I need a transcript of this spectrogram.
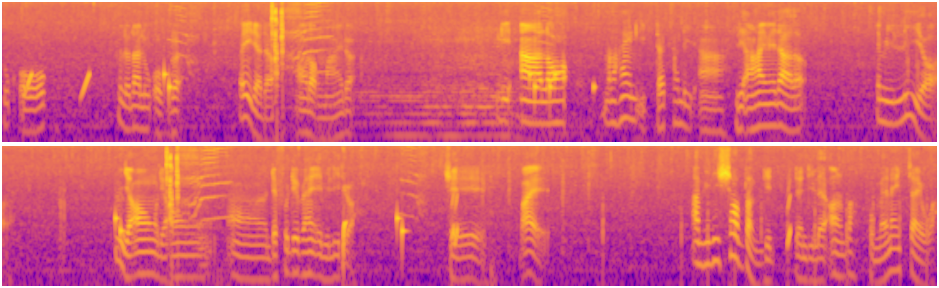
ลูกโอ๊กก็เราได้ลูกโอ๊กด้วย เฮ้ย เดี๋ยวเดี๋ยวเอาดอกไม้ด้วย ลีอาร์เรามันให้อีกได้ปะลีอาร์ลีอาร์ให้ไม่ได้แล้วเอมิลี่เหรอเดี๋ยวเอาเดี๋ยวเอาเอ่อเดฟฟูดไปให้เอมิลี่ดีกว่าเคไปอามิลี่ชอบดอกดิเดนดีเลออนปะผมไม่แน่ใจว่ะ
